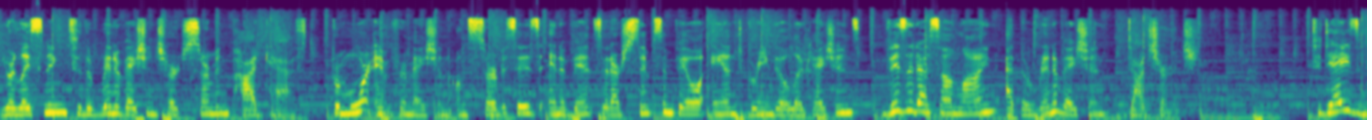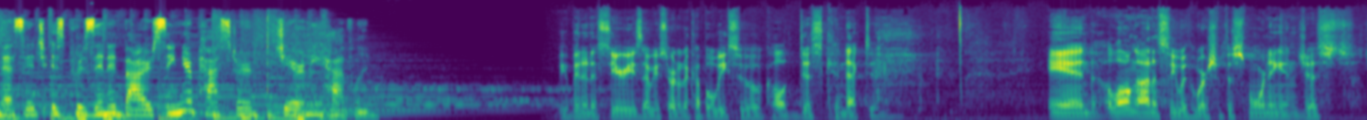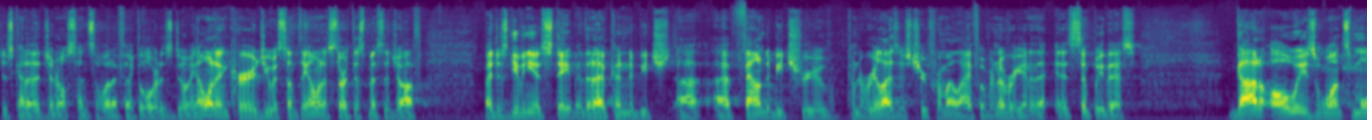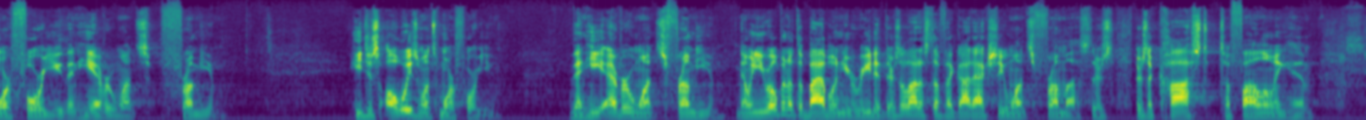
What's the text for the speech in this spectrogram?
You're listening to the Renovation Church Sermon Podcast. For more information on services and events at our Simpsonville and Greenville locations, visit us online at therenovation.church. Today's message is presented by our senior pastor, Jeremy Havlin. We've been in a series that we started a couple weeks ago called Disconnected. And along honestly with worship this morning and just, just kind of the general sense of what I feel like the Lord is doing, I want to encourage you with something. I want to start this message off by just giving you a statement that I've come to be, uh, I've found to be true, come to realize is true for my life over and over again. And, that, and it's simply this God always wants more for you than he ever wants from you. He just always wants more for you than he ever wants from you. Now, when you open up the Bible and you read it, there's a lot of stuff that God actually wants from us. There's, there's a cost to following him.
